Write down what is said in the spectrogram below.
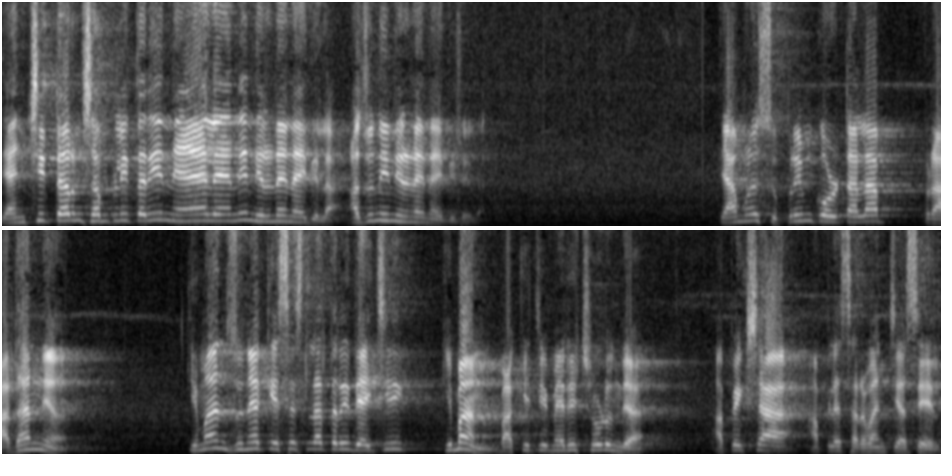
त्यांची टर्म संपली तरी न्यायालयाने निर्णय नाही दिला. अजूनही निर्णय नाही दिलेला. त्यामुळे सुप्रीम कोर्टाला प्राधान्य किमान जुन्या केसेसला तरी द्यायची किमान बाकीची मेरिट सोडून द्या अपेक्षा आपल्या सर्वांची असेल.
